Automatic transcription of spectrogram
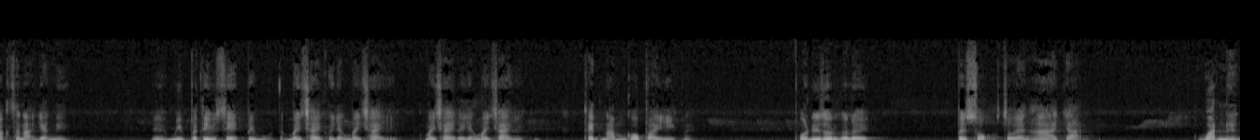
ลักษณะอย่างนี้มีปฏิเสธไปหมด ไม่ใช่ก็ยังไม่ใช่อีกไม่ใช่ก็ยังไม่ใช่อีกแค่นำเข้าไปอีกนะผลที่สุดก็เลย ไปสะแสวงหาอาจารย์ วันหนึ่ง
